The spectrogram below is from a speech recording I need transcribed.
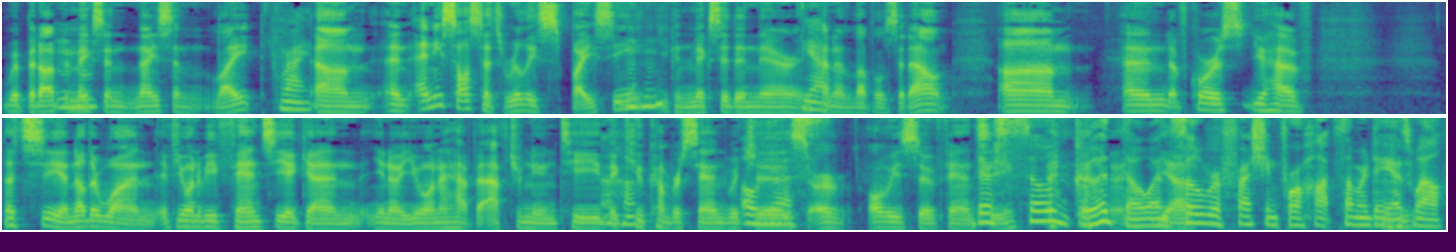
whip it up. It makes it nice and light. Mm-hmm. Right. Mm-hmm. Um, and any sauce that's really spicy, you can mix it in there and Yeah. kind of levels it out. Um, and of course, you have Let's see another one. If you want to be fancy again, you know, you want to have afternoon tea. The cucumber sandwiches Uh-huh. Oh, yes. are always so fancy. They're so good though and Yeah. so refreshing for a hot summer day as well.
